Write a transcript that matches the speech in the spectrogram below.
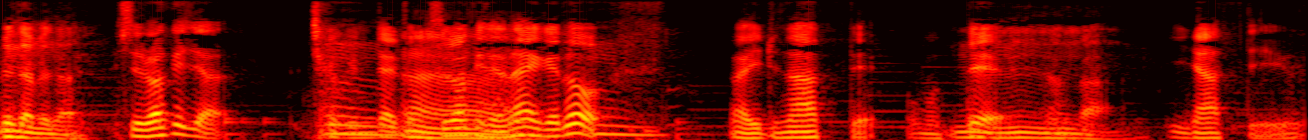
ベタベタ。してるわけじゃ近くにいたりとかするわけじゃないけど、うん。まあ、いるなって思って、うん。なんかいいなっていう。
